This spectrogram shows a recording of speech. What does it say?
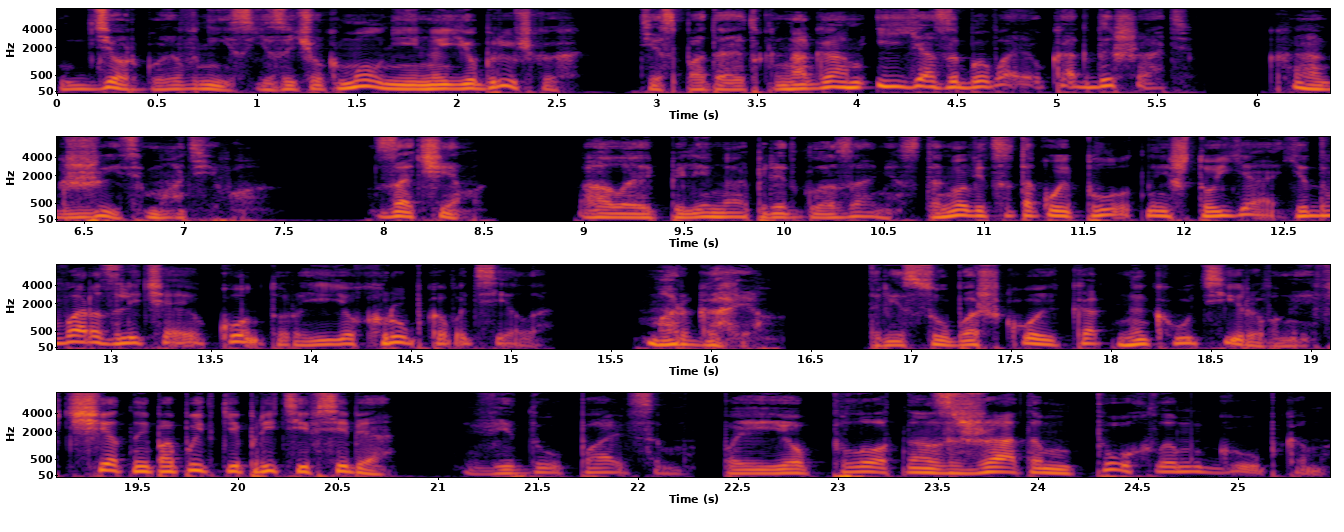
Дергаю вниз язычок молнии на ее брючках. Те спадают к ногам, и я забываю, как дышать. Как жить, мать его? Зачем? Алая пелена перед глазами становится такой плотной, что я едва различаю контуры ее хрупкого тела. Моргаю. Трясу башкой, как нокаутированный, в тщетной попытке прийти в себя. Веду пальцем по ее плотно сжатым пухлым губкам.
